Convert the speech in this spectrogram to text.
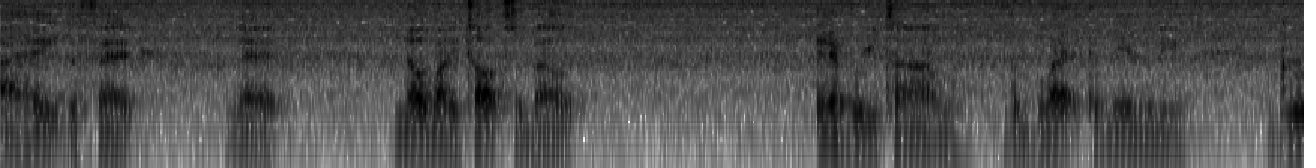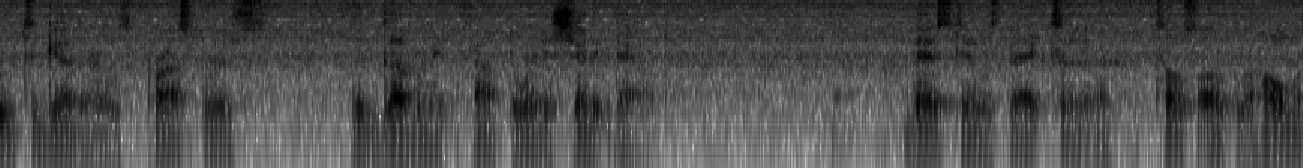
I hate the fact that nobody talks about every time the black community grew together and was prosperous, the government found a way to shut it down that stems back to Tulsa, Oklahoma,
